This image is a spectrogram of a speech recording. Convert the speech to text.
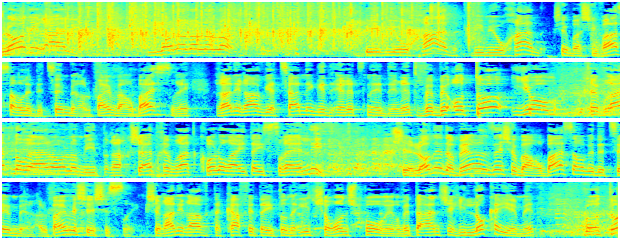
לא נראה לי. לא, לא, לא, לא, לא. במיוחד, במיוחד, כשב-17 לדצמבר 2014, רני רהב יצא נגד ארץ נהדרת, ובאותו יום חברת לוריאל העולמית רכשה את חברת קולורייט הישראלית. שלא נדבר על זה שב-14 בדצמבר 2016, כשרני רהב תקף את העיתונאית שרון שפורר וטען שהיא לא קיימת, באותו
